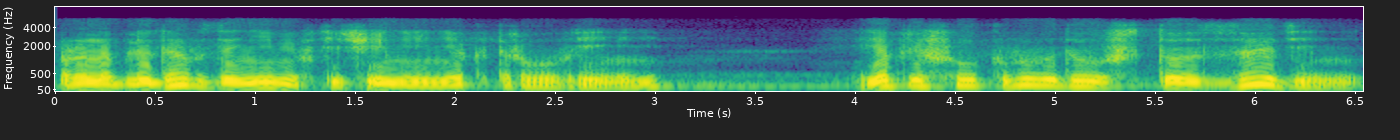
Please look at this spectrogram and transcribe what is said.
Пронаблюдав за ними в течение некоторого времени, я пришел к выводу, что за день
